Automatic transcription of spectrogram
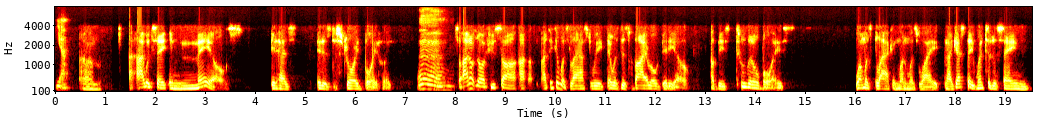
Yeah. Um, I would say in males, it has it has destroyed boyhood. Mm. So I don't know if you saw. I, I think it was last week. There was this viral video of these two little boys. One was black and one was white, and I guess they went to the same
